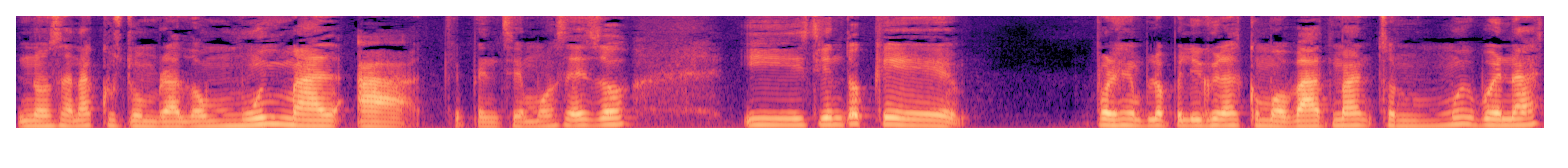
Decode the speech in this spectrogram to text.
nos han acostumbrado muy mal a que pensemos eso. Y siento que por ejemplo, películas como Batman son muy buenas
